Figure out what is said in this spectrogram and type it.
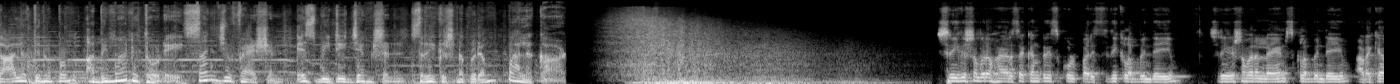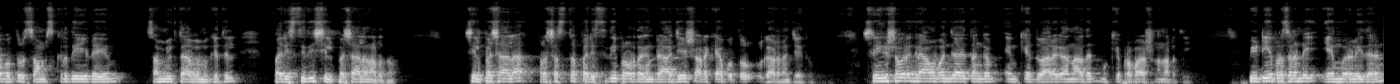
കാലത്തിനൊപ്പം അഭിമാനത്തോടെ Sanju fashion S B T junction Sreekrishnapuram Palakkad. Sreekrishnapuram higher secondary school പരിസ്ഥിതി ക്ലബിന്റെയും ശ്രീകൃഷ്ണപുരം ലയൺസ് ക്ലബിന്റെയും അടക്കാപുത്തൂർ സംസ്കൃതിയുടെയും സംയുക്ത ആഭിമുഖ്യത്തിൽ പരിസ്ഥിതി ശില്പശാല നടന്നു. ശില്പശാല പ്രശസ്ത പരിസ്ഥിതി പ്രവർത്തകൻ രാജേഷ് അടക്കാപുത്തൂർ ഉദ്ഘാടനം ചെയ്തു. ശ്രീകൃഷ്ണപുരം ഗ്രാമപഞ്ചായത്ത് അംഗം എം കെ ദ്വാരകാനാഥൻ മുഖ്യപ്രഭാഷണം നടത്തി. P T A president A Muraleedharan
